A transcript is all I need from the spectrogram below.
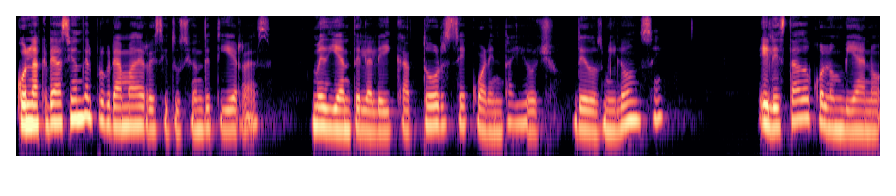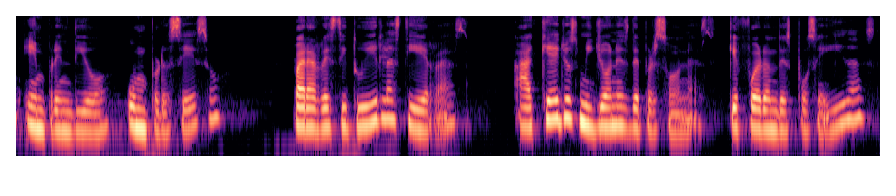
Con la creación del programa de restitución de tierras, mediante la Ley 1448 de 2011, el Estado colombiano emprendió un proceso para restituir las tierras a aquellos millones de personas que fueron desposeídas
